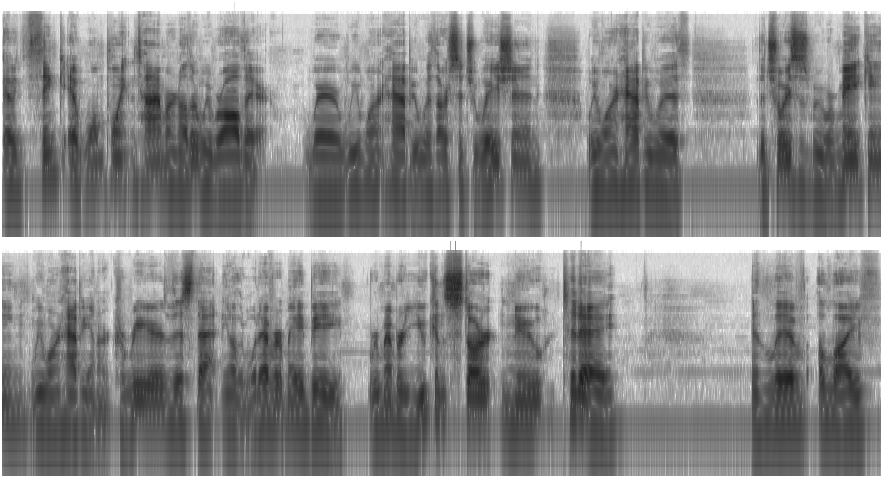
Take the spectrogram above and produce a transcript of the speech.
I think at one point in time or another, we were all there where we weren't happy with our situation, we weren't happy with the choices we were making, we weren't happy in our career, this, that, and the other, whatever it may be. Remember, you can start new today and live a life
